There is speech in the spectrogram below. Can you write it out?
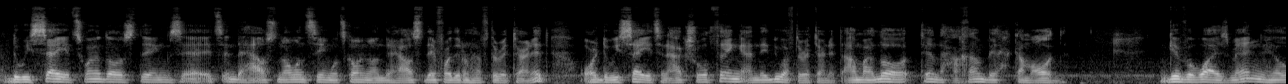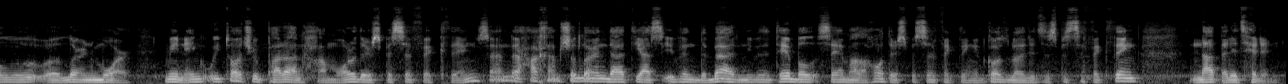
do we say it's one of those things, uh, it's in the house, no one's seeing what's going on in the house, therefore they don't have to return it? Or do we say it's an actual thing and they do have to return it? Amar lo tin hacham Give a wise man, he'll uh, learn more. Meaning, we taught you para and hamor, There's specific things, and the hacham should learn that yes, even the bed and even the table, same halachot, There's specific thing. It goes but it's a specific thing, not that it's hidden.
